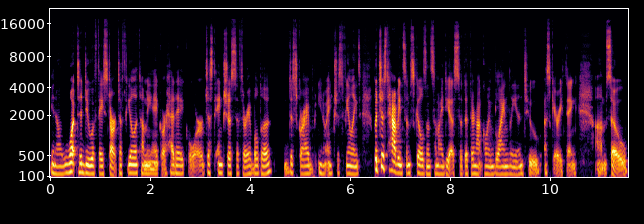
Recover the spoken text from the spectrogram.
you know what to do if they start to feel a tummy ache or headache or just anxious if they're able to describe you know anxious feelings but just having some skills and some ideas so that they're not going blindly into a scary thing. Um, so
